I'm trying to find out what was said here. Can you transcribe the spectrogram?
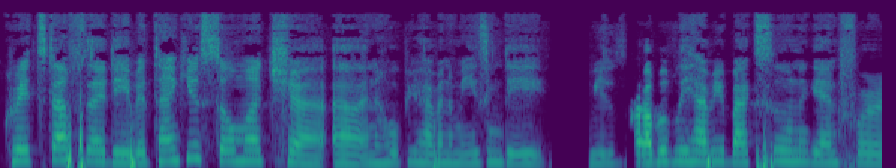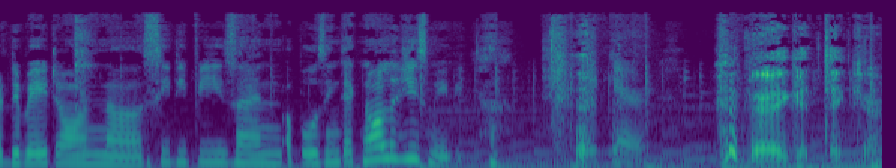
Great stuff there, David. Thank you so much, uh, uh, and I hope you have an amazing day. We'll probably have you back soon again for a debate on uh, CDPs and opposing technologies, maybe. Take care. Very good. Take care.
